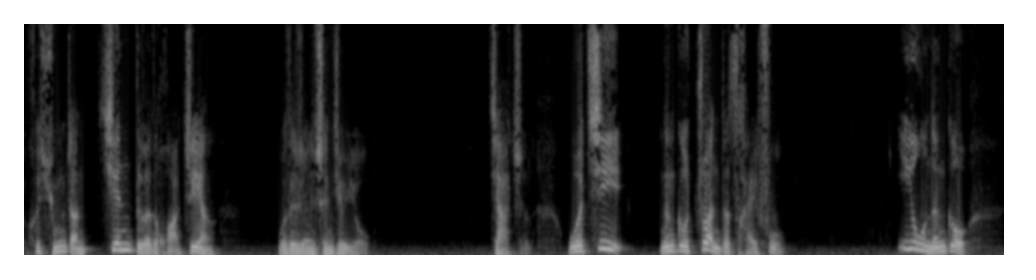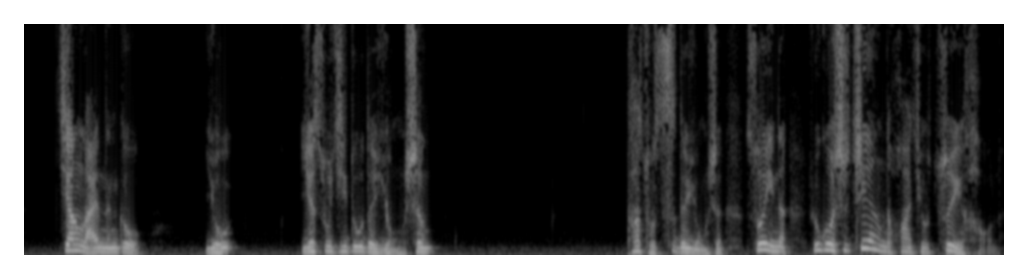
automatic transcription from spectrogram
和熊掌兼得的话，这样我的人生就有价值了。我既能够赚得财富。又能够将来能够有耶稣基督的永生，他所赐的永生。所以呢，如果是这样的话，就最好了。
